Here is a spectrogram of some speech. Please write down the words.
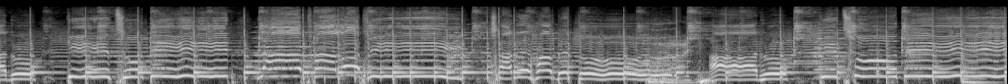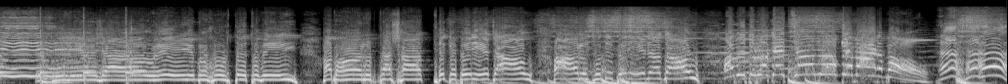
আরও কিছুদিন লাফালাফি সার হবে তো আরও কিছুদিন। যাও এই মুহূর্তে তুমি আমার প্রাসাদ থেকে বেরিয়ে যাও। আর যদি বেরিয়ে না যাও আমি তোমাকে চামুকে মারবো। হ্যাঁ হ্যাঁ হ্যাঁ।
